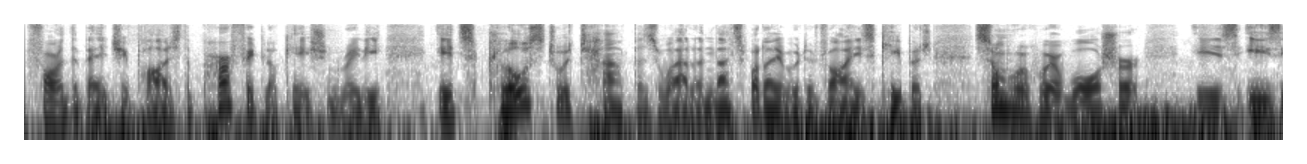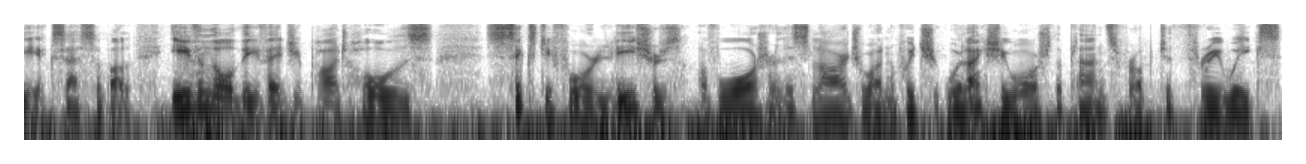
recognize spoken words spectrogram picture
for the veggie pod. The perfect location, really. It's close to a tap as well, and that's what I would advise. Keep it somewhere where water is easy accessible. Even though the veggie pod holds 64 litres of water, this large one, which will actually water the plants for up to three weeks,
